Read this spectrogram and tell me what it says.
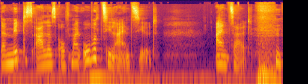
damit es alles auf mein Oberziel einzielt. Einzahlt.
